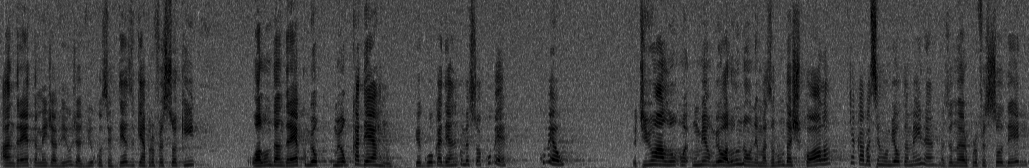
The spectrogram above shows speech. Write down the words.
A Andréia também já viu, já viu com certeza. Quem é professor aqui, o aluno da Andréia comeu, comeu o caderno. Pegou o caderno e começou a comer. Comeu. Eu tive um aluno, um meu, meu aluno não, né? Mas aluno da escola, que acaba sendo o meu também, né? Mas eu não era o professor dele.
